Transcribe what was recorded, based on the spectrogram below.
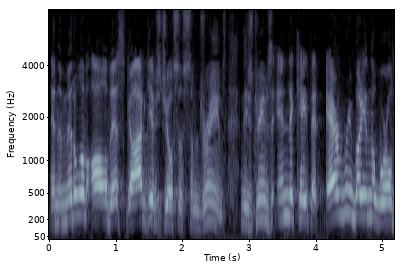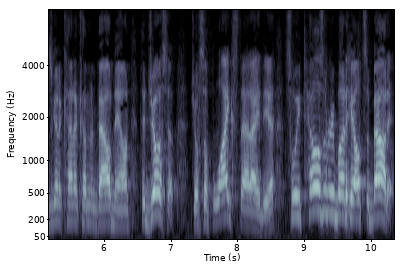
In the middle of all this, God gives Joseph some dreams. And these dreams indicate that everybody in the world is going to kind of come and bow down to Joseph. Joseph likes that idea, so he tells everybody else about it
